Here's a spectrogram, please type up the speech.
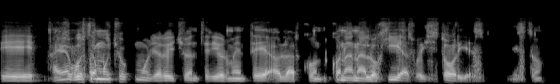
Eh, a mí me gusta mucho, como ya lo he dicho anteriormente, hablar con, con analogías o historias, ¿listo?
